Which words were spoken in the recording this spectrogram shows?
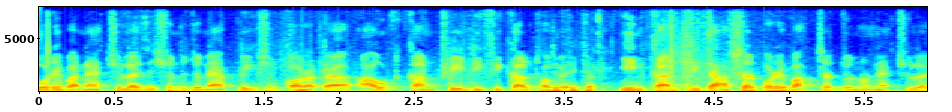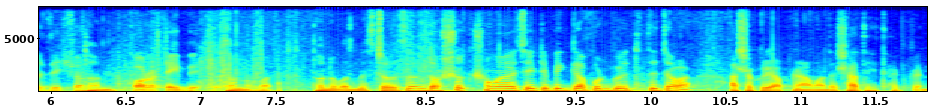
করে বা ন্যাচুরালাইজেশনের জন্য অ্যাপ্লিকেশন করাটা আউট কান্ট্রি ডিফিকাল্ট হবে। ইন কান্ট্রিতে আসার পরে বাচ্চার জন্য ন্যাচুরালাইজেশন করাটাই বেটার ধন্যবাদ। ধন্যবাদ মিস্টার হোসেন। দর্শক সময় হয়েছে একটি বিজ্ঞাপন বিরতিতে যাওয়ার আশা করি আপনারা আমাদের সাথেই থাকবেন।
